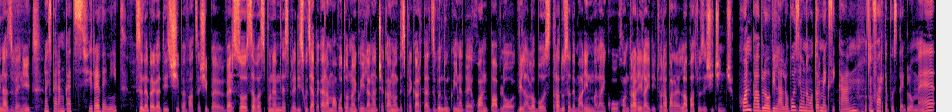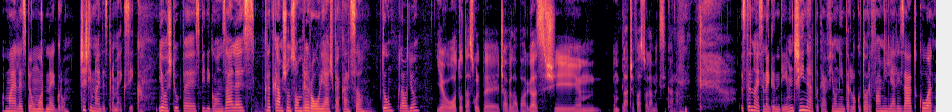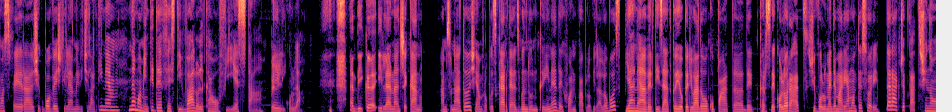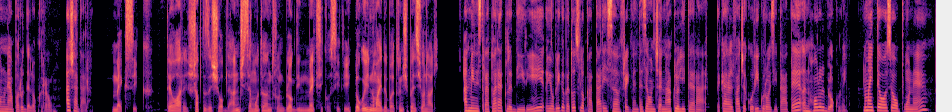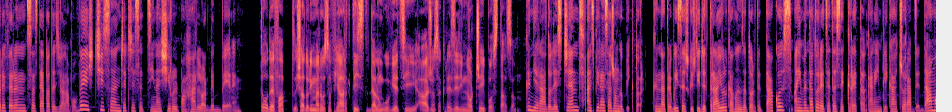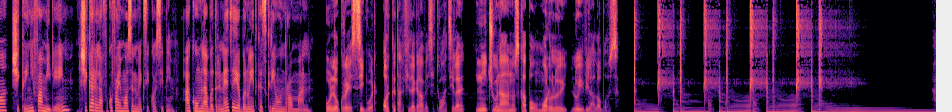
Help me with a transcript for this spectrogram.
Bine ați venit! Noi sperăm că ați și revenit. Suntem pregătiți și pe față și pe verso să vă spunem despre discuția pe care am avut-o noi cu Ileana Cecanu despre cartea Zvând un câine de Juan Pablo Villalobos, tradusă de Marin Mălai cu Hontrarii la editura Paralela 45. Juan Pablo Villalobos e un autor mexican foarte pus pe glume, mai ales pe umor negru. Ce știm noi despre Mexic? Eu știu pe Speedy Gonzales, cred că am și un sombrero uriaș pe acasă. Tu, Claudio? Eu o tot ascult pe Chavela Vargas și mm, îmi place fasolea mexicană. Stând noi să ne gândim cine ar putea fi un interlocutor familiarizat cu atmosfera și cu poveștile Americii Latine, ne-am amintit de festivalul ca o fiesta, Pelicula. adică Ileana Cecanu. Am sunat-o și am propus cartea Ați vând un câine de Juan Pablo Villalobos. Ea ne-a avertizat că e o perioadă ocupată de cărți de colorat și volume de Maria Montessori, dar a acceptat și nouă nu ne-a părut deloc rău. Așadar, Mexic. Teo are 78 de ani și se mută într-un bloc din Mexico City, locuit numai de bătrâni și pensionari. Administratoarea clădirii îi obligă pe toți locatarii să frecventeze un cenaclu literar, pe care îl face cu rigurozitate în holul blocului. Numai Teo se opune, preferând să stea toată ziua la povești și să încerce să țină șirul paharilor de bere. Teo, de fapt, și-a dorit mereu să fie artist. De-a lungul vieții a ajuns să creeze din orice ipostază. Când era adolescent, aspira să ajungă pictor. Când a trebuit să-și câștige traiul ca vânzător de tacos, a inventat o rețetă secretă care implica ciorap de damă și câinii familiei și care l-a făcut faimos în Mexico City. Acum, la bătrânețe, e bănuit că scrie un roman. Un lucru e sigur, oricât ar fi de grave situațiile, niciuna nu scapă umorului lui Villalobos.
